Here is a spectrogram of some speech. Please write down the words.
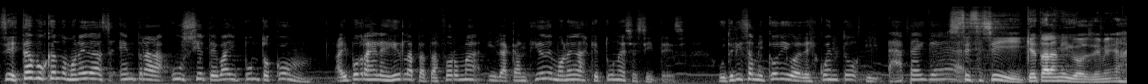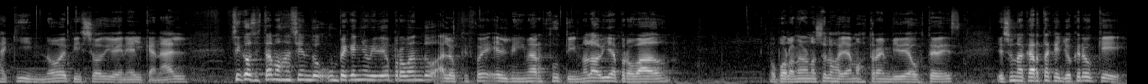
Si estás buscando monedas, entra a u7buy.com. Ahí podrás elegir la plataforma y la cantidad de monedas que tú necesites. Utiliza mi código de descuento y apaga. Sí, sí, sí. ¿Qué tal amigos? Bienvenidos aquí, nuevo episodio en el canal. Chicos, estamos haciendo un pequeño video probando a lo que fue el Neymar Footy. No lo había probado, o por lo menos no se los había mostrado en video a ustedes. Es una carta que yo creo que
